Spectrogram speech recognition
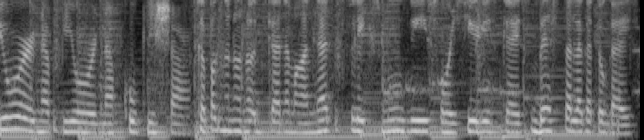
pure na pure na cookie siya. Kapag nanonood ka ng mga Netflix movies or series guys, best talaga to guys.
